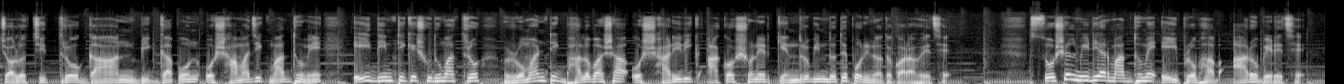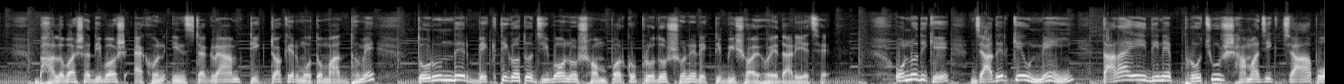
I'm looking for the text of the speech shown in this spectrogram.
চলচ্চিত্র, গান, বিজ্ঞাপন ও সামাজিক মাধ্যমে এই দিনটিকে শুধুমাত্র রোমান্টিক ভালোবাসা ও শারীরিক আকর্ষণের কেন্দ্রবিন্দুতে পরিণত করা হয়েছে। সোশ্যাল মিডিয়ার মাধ্যমে এই প্রভাব আরও বেড়েছে। ভালোবাসা দিবস এখন ইনস্টাগ্রাম, টিকটকের মতো মাধ্যমে তরুণদের ব্যক্তিগত জীবন ও সম্পর্ক প্রদর্শনের একটি বিষয় হয়ে দাঁড়িয়েছে। অন্যদিকে, যাদের কেউ নেই, তারা এই দিনে প্রচুর সামাজিক চাপ ও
